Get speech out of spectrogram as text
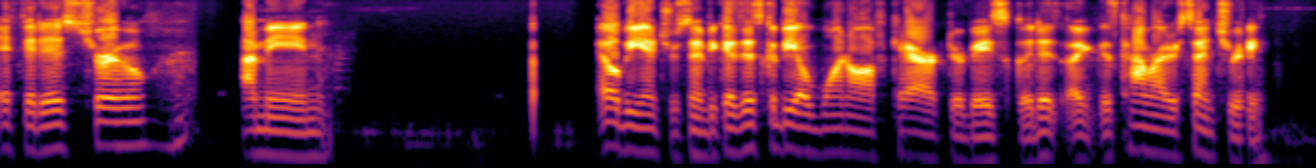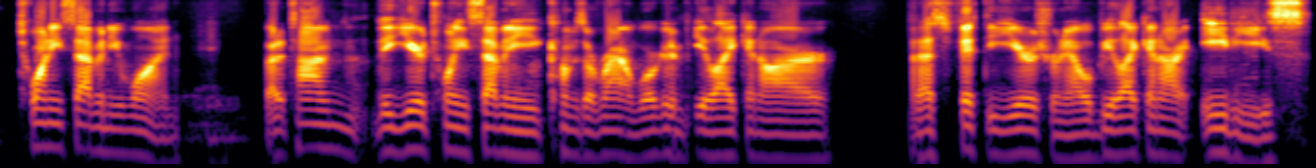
if it is true i mean it'll be interesting because this could be a one-off character basically. This like it's Kamen Rider century 2071 by the time the year 2070 comes around we're gonna be like in our that's 50 years from now we'll be like in our 80s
